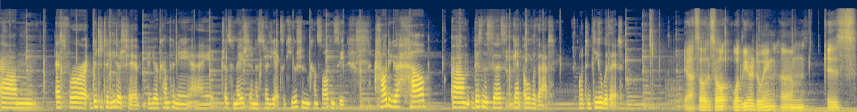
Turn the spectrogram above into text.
um, as for digital leadership, your company, a transformation, a strategy execution consultancy, how do you help um, businesses get over that or to deal with it? Yeah, so so what we are doing um, is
